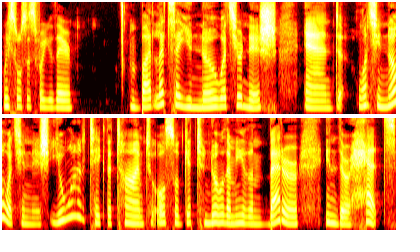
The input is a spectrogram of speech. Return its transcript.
resources for you there. But let's say you know what's your niche And once you know what's your niche, you want to take the time to also get to know them even better in their heads.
